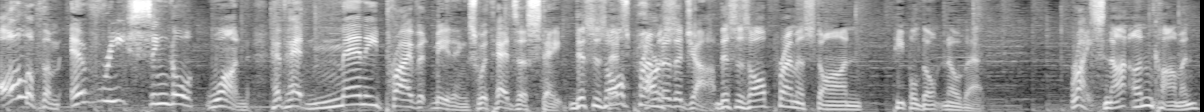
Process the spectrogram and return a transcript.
all of them, every single one, have had many private meetings with heads of state. This is all That's premised, part of the job. This is all premised on people don't know that. right. It's not uncommon.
